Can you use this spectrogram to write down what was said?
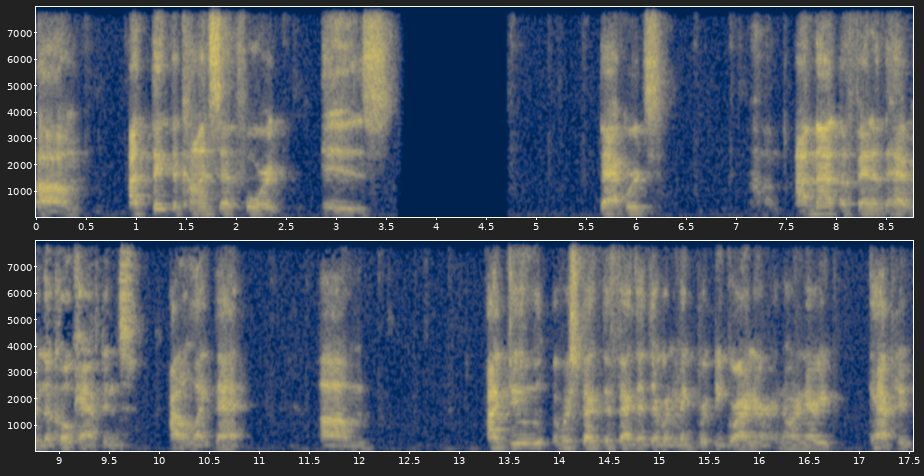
um, I think the concept for it is backwards. Um, I'm not a fan of having the co-captains. I don't like that. Um, I do respect the fact that they're going to make Brittney Griner an honorary captain,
